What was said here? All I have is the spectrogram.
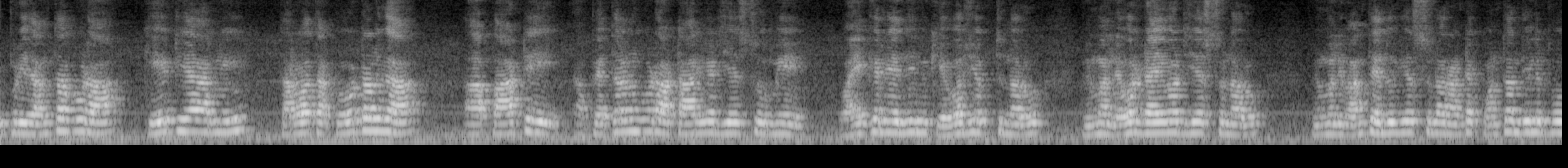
ఇప్పుడు ఇదంతా కూడా కేటీఆర్ని తర్వాత టోటల్గా ఆ పార్టీ ఆ పెద్దలను కూడా టార్గెట్ చేస్తూ మీ వైఖరి ఏంది? మీకు ఎవరు చెప్తున్నారు? మిమ్మల్ని ఎవరు డైవర్ట్ చేస్తున్నారు? మిమ్మల్ని ఇవంతా ఎందుకు చేస్తున్నారు? అంటే కొంత దిలుపు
